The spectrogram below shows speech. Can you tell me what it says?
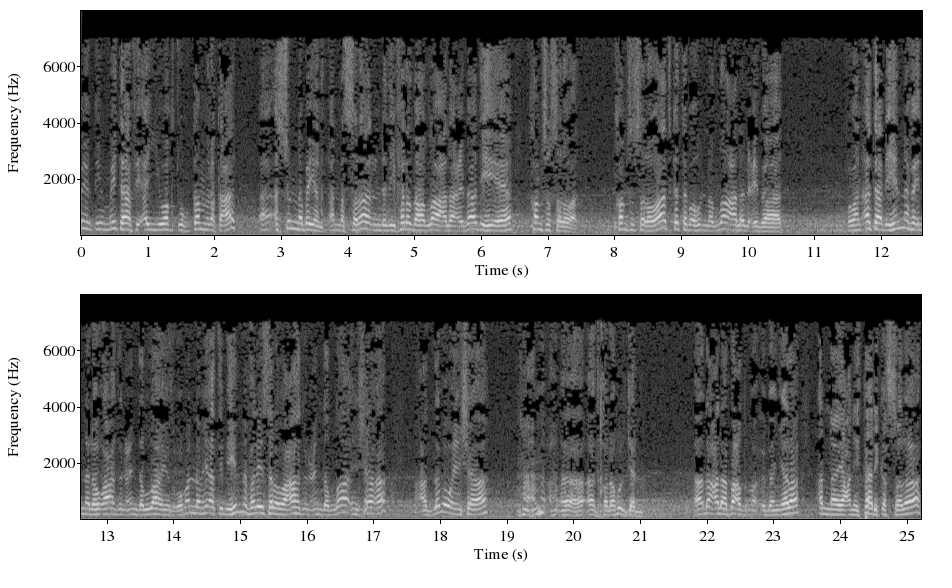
يقيم؟ متى؟ في أي وقت؟ وكم ركعات؟ السنة بينت أن الصلاة الذي فرضها الله على عباده هي خمس صلوات. خمس صلوات كتبهن الله على العباد. فمن أتى بهن فإن له عهد عند الله ومن لم يأت بهن فليس له عهد عند الله إن شاء عذبه وإن شاء أدخله الجنة. هذا على بعض من يرى أن يعني تارك الصلاة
